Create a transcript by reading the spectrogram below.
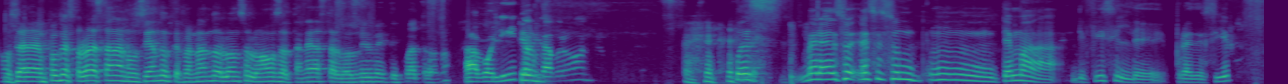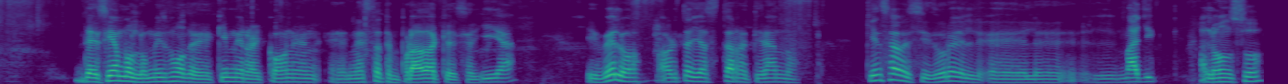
O sea, en pocas palabras están anunciando que Fernando Alonso lo vamos a tener hasta el 2024, ¿no? Abuelito, el cabrón. Pues Mira, eso, ese es un, un tema difícil de predecir. Decíamos lo mismo de Kimi Raikkonen en esta temporada que seguía. Y velo, ahorita ya se está retirando. ¿Quién sabe si dure el, el- el Magic Alonso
